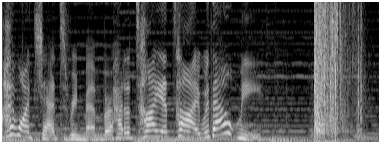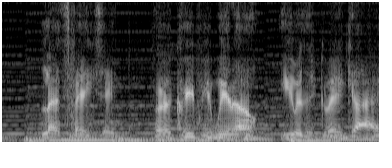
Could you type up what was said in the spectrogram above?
I want Chad to remember how to tie a tie without me. Let's face it, for a creepy widow, he was a great guy.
